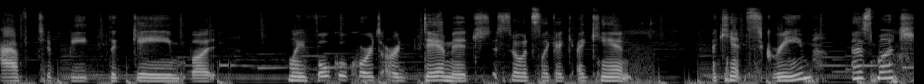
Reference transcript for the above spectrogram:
have to beat the game, but my vocal cords are damaged, so it's like I, I can't I can't scream as much.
